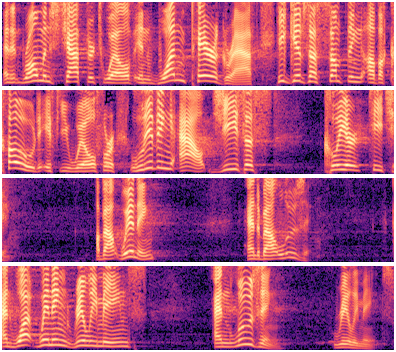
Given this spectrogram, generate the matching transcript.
And in Romans chapter 12, in one paragraph, he gives us something of a code, if you will, for living out Jesus' clear teaching about winning and about losing, and what winning really means and losing really means.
